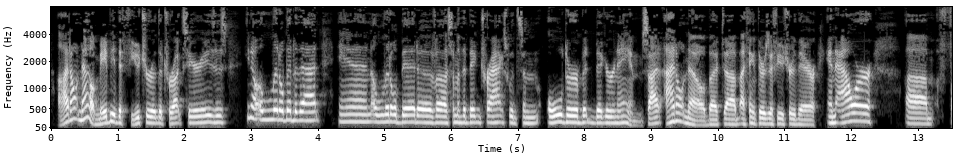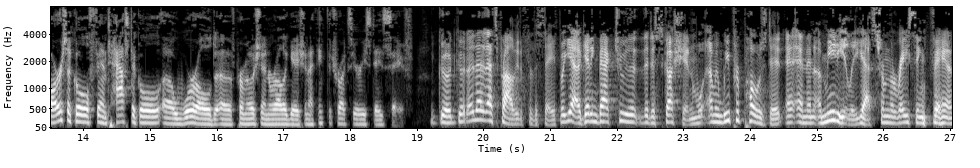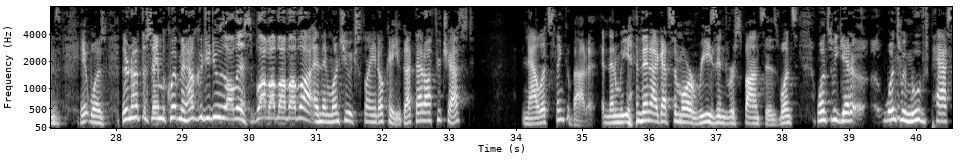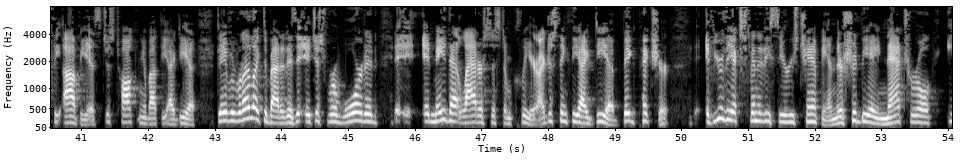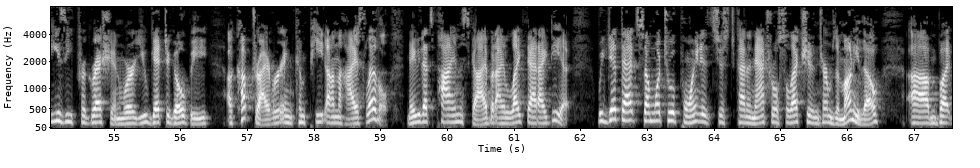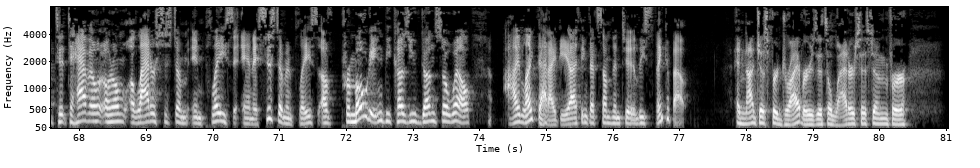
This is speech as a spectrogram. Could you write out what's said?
I don't know. Maybe the future of the truck series is you know, a little bit of that and a little bit of uh, some of the big tracks with some older but bigger names. I, I don't know, but uh, I think there's a future there. In our um, farcical, fantastical uh, world of promotion and relegation, I think the truck series stays safe. Good, good. Uh, that's probably for the safe. But yeah, getting back to the, the discussion, I mean, we proposed it and, and, then immediately, yes, from the racing fans, it was, they're not the same equipment. How could you do all this? Blah, blah, blah, blah, blah. And then once you explained, okay, you got that off your chest. Now let's think about it. And then we, and then I got some more reasoned responses. Once, once we get, once we moved past the obvious, just talking about the idea, David, what I liked about it is it, it just rewarded, it, it made that ladder system clear. I just think the idea, big picture, if you're the Xfinity Series champion, there should be a natural, easy progression where you get to go be a cup driver and compete on the highest level. Maybe that's pie in the sky, but I like that idea. We get that somewhat to a point. It's just kind of natural selection in terms of money though. Um, but to, to have a, a, ladder system in place and a system in place of promoting because you've done so well, I like that idea. I think that's something to at least think about. And not just for drivers, it's a ladder system for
